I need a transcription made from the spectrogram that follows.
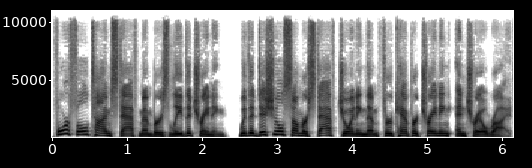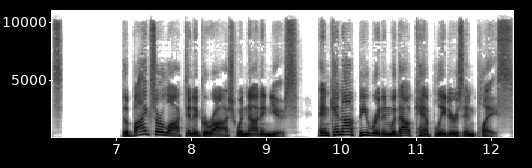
Four full-time staff members lead the training, with additional summer staff joining them through camper training and trail rides. The bikes are locked in a garage when not in use, and cannot be ridden without camp leaders in place.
